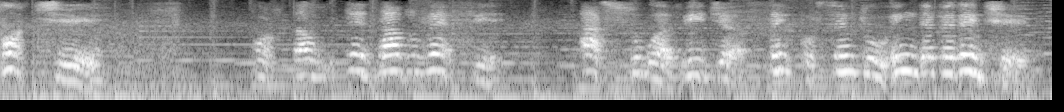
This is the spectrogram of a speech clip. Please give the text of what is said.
vote! Portal TWF, a sua mídia 100% independente.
